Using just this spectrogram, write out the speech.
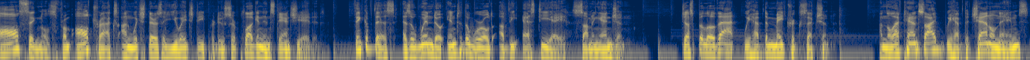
all signals from all tracks on which there's a UHD producer plugin instantiated. Think of this as a window into the world of the STA summing engine. Just below that, we have the matrix section. On the left-hand side, we have the channel names,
